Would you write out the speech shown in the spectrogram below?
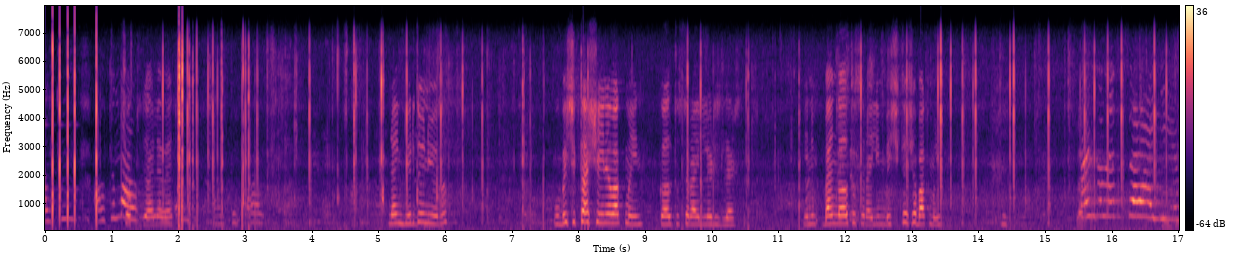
altın. Altın var. Çok güzel evet. Altın altın. Ben geri dönüyoruz. Bu Beşiktaş şeyine bakmayın. Galatasaraylılar izler. Benim, ben Galatasaraylıyım. Beşiktaş'a bakmayın. Ben Galatasaraylıyım.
